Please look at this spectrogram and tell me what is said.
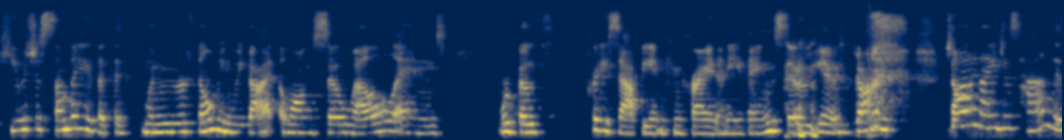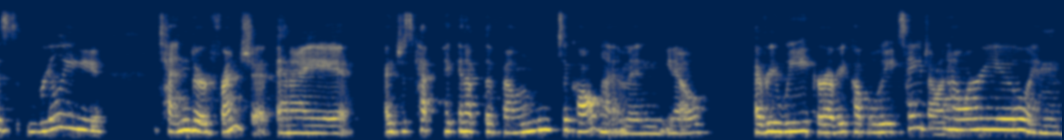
he was just somebody that the, when we were filming we got along so well and we're both pretty sappy and can cry at anything so you know john john and i just had this really tender friendship and i I just kept picking up the phone to call him and, you know, every week or every couple weeks, hey John, how are you? And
